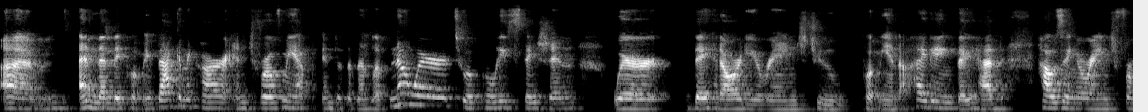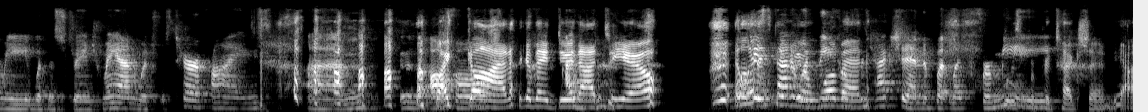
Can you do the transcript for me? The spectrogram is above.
Um, and then they put me back in the car and drove me up into the middle of nowhere to a police station where they had already arranged to put me into hiding. They had housing arranged for me with a strange man, which was terrifying. Um, it was oh my God, how could they do I, that to you? Well, they thought it would be woman. for protection, but like for me, for protection, yeah.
